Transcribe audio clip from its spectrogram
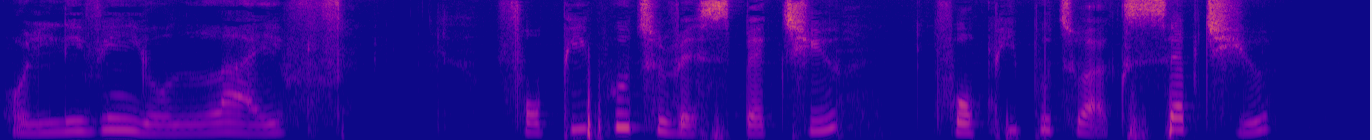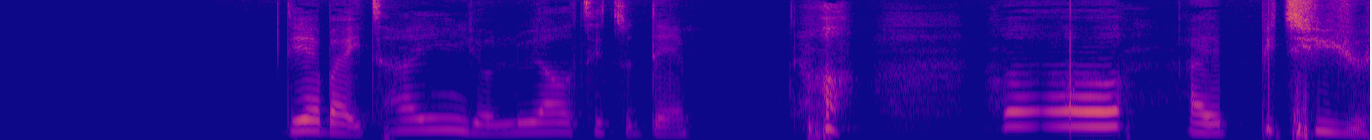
or living your life for people to respect you, for people to accept you, thereby tying your loyalty to them, I pity you.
